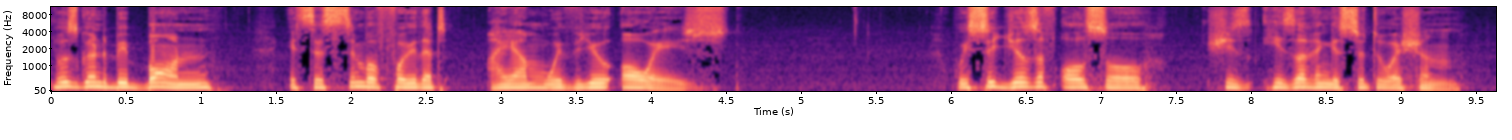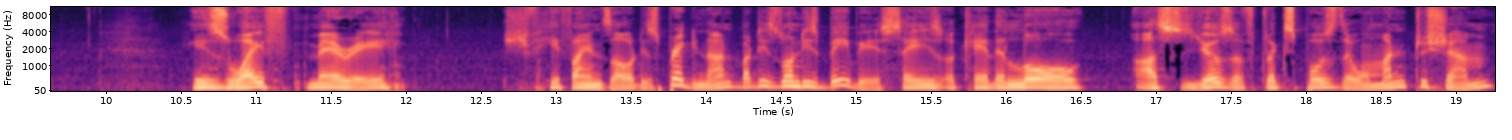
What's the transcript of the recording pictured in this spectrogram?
who's going to be born, it's a symbol for you that I am with you always. We see Joseph also, she's, he's having a situation. His wife, Mary, he finds out he's pregnant, but he's not his baby. Says, okay, the law asks Joseph to expose the woman to Shem.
